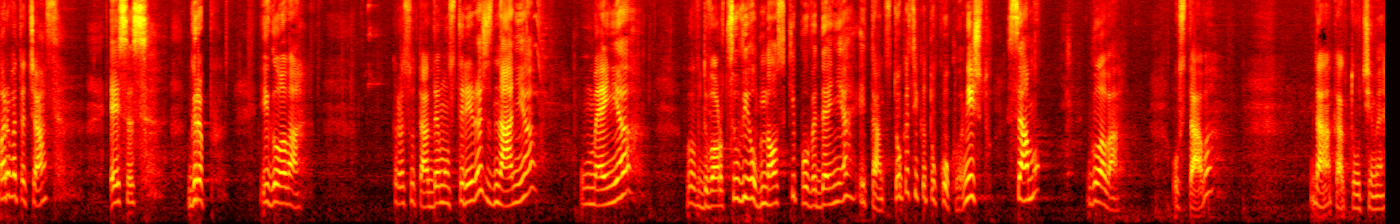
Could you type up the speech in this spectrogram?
Първата част е с гръб и глава. Красота. Демонстрираш знания, умения в дворцови обноски, поведения и танц. Тук си като кукла. Нищо. Само глава. Остава. Да, както учиме.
